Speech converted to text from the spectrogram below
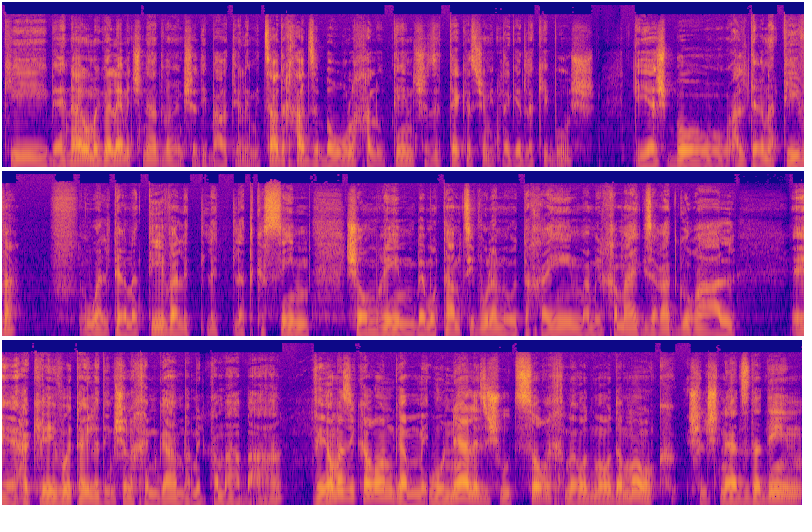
כי בעיניי הוא מגלם את שני הדברים שדיברתי עליהם. מצד אחד, זה ברור לחלוטין שזה טקס שמתנגד לכיבוש. יש בו אלטרנטיבה, הוא אלטרנטיבה לטקסים שאומרים במותם ציוו לנו את החיים, המלחמה היא גזירת גורל, אה, הקריבו את הילדים שלכם גם במלחמה הבאה. ויום הזיכרון גם, הוא עונה על איזשהו צורך מאוד מאוד עמוק של שני הצדדים,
